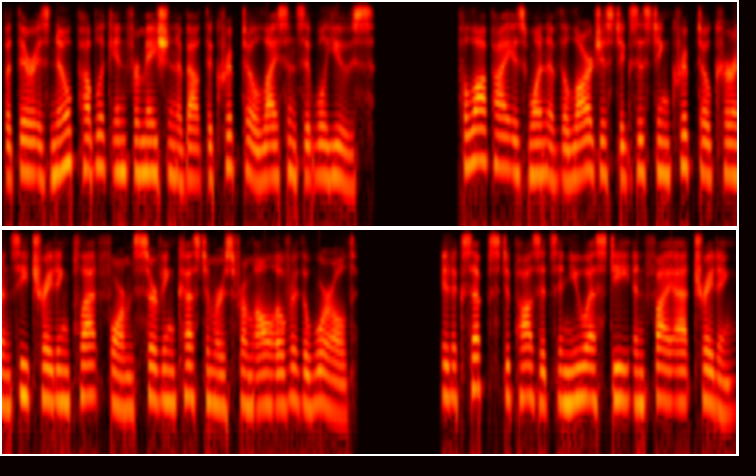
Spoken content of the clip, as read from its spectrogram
but there is no public information about the crypto license it will use. PalaPay is one of the largest existing cryptocurrency trading platforms serving customers from all over the world. It accepts deposits in USD and fiat trading.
